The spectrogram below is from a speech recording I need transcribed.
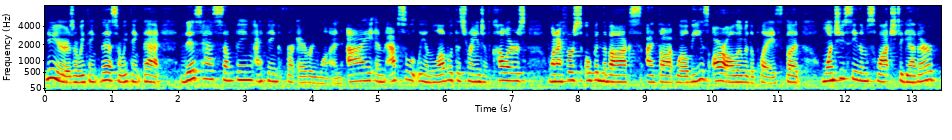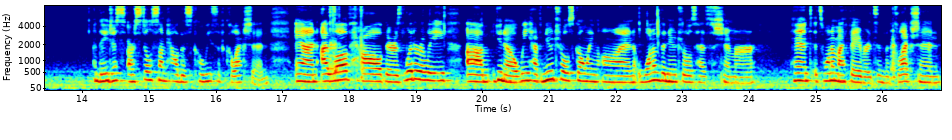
New Year's or we think this or we think that. This has something, I think, for everyone. I am absolutely in love with this range of colors. When I first opened the box, I thought, well, these are all over the place, but once you see them swatched together, they just are still somehow this cohesive collection. And I love how there's literally, um, you know, we have neutrals going on. One of the neutrals has shimmer. Hint, it's one of my favorites in the collection.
